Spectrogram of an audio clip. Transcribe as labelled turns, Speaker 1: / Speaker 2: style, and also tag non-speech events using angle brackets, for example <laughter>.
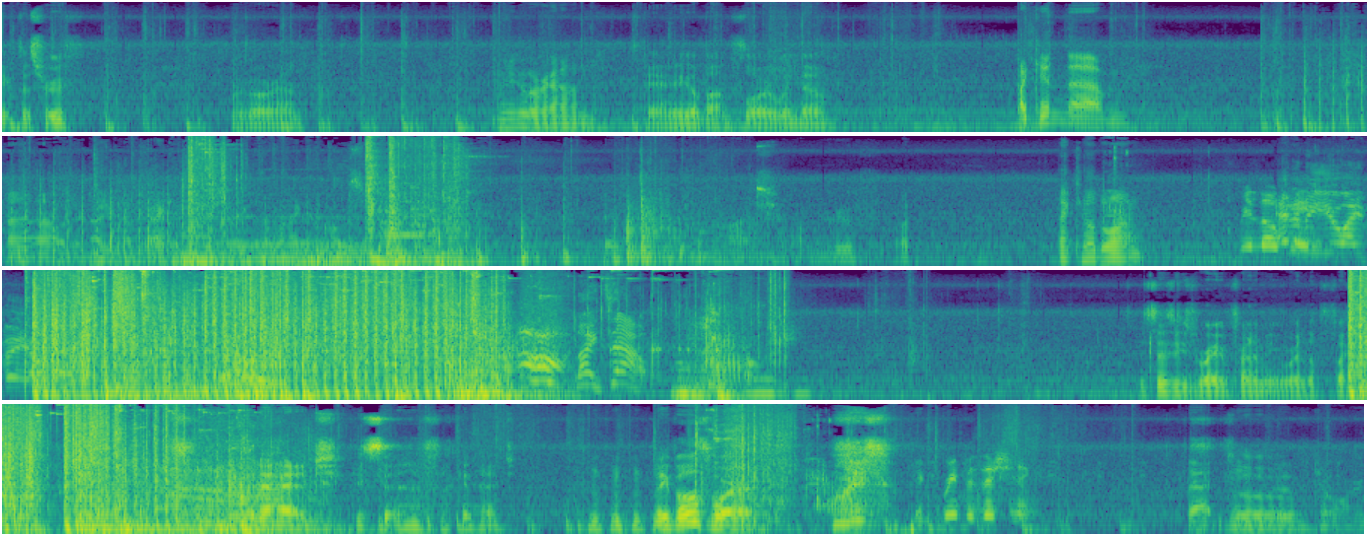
Speaker 1: take this roof? Or go around?
Speaker 2: I'm gonna go around.
Speaker 1: Okay, I'm gonna go bottom floor window.
Speaker 3: I can, um... Uh, oh, they're not even okay. I can distract the when I get closer. There's not on the roof, but...
Speaker 2: I killed one.
Speaker 4: Enemy UAV on there.
Speaker 5: Lights out!
Speaker 1: It says he's right in front of me. Where the fuck is he? In a hedge. He's sitting in a fucking hedge. <laughs> they both were! What?
Speaker 6: They're Repositioning.
Speaker 3: That team
Speaker 1: So-
Speaker 3: moved to orange.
